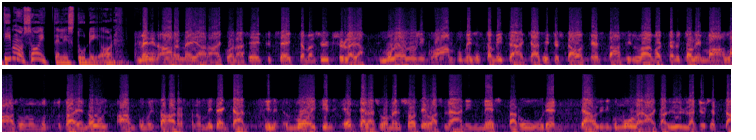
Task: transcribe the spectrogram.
Timo soitteli studioon. Menin armeijaan aikoinaan 77 syksyllä ja mulla ei ollut niinku ampumisesta mitään käsitystä oikeastaan sillä vaikka nyt olin maalla asunut, mutta tota, en ollut ampumista harrastanut mitenkään, niin voitin Etelä-Suomen sotilasläänin mestaruuden. Tämä oli niinku mulle aika yllätys, että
